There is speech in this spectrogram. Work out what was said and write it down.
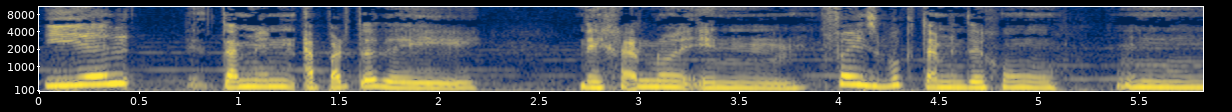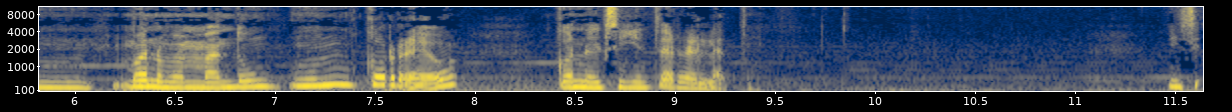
Y él también, aparte de dejarlo en Facebook, también dejó un, bueno, me mandó un, un correo con el siguiente relato. Dice,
